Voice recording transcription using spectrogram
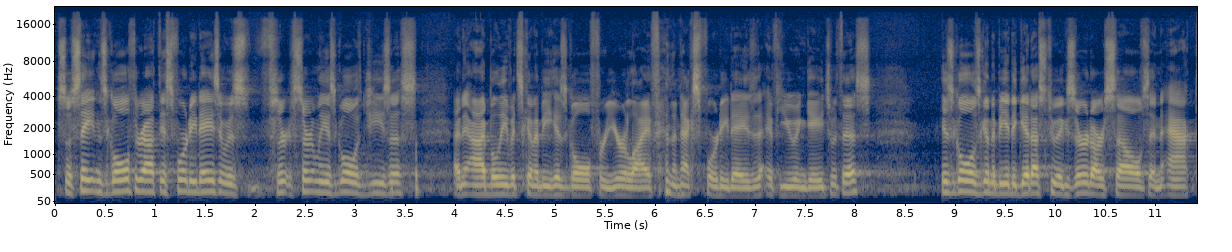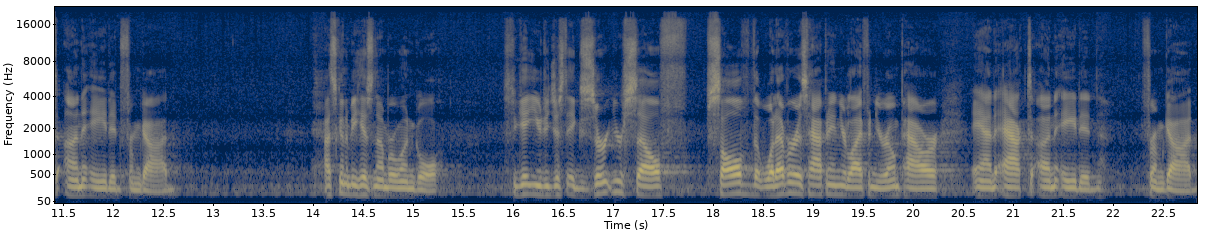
So Satan's goal throughout this 40 days, it was certainly his goal with Jesus. And I believe it's going to be his goal for your life in the next 40 days if you engage with this. His goal is going to be to get us to exert ourselves and act unaided from God. That's going to be his number one goal. Is to get you to just exert yourself, solve the, whatever is happening in your life in your own power, and act unaided from God.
